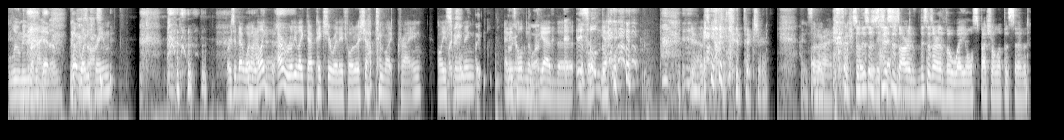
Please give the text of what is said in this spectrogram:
Looming behind that- them. That It one awesome. frame. Or is it that one? I like. Okay. I really like that picture where they photoshopped him like crying while he's Like, screaming, like, and he's holding up the yeah the, He's the both- holding the yeah. Yeah, it's a pretty good picture. And All someone- So this is this is our on- this is our the whale special episode.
